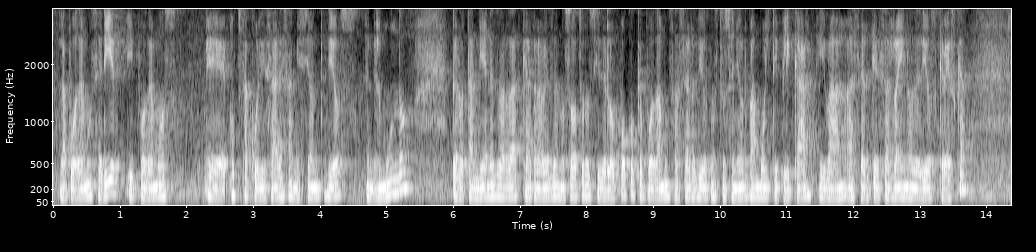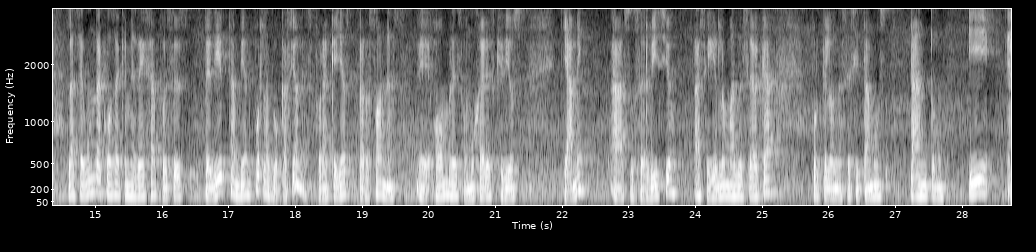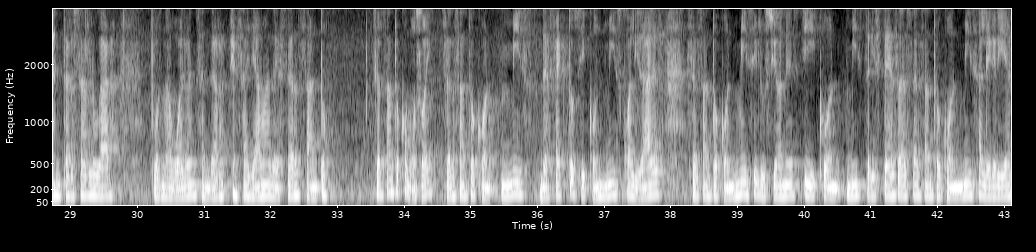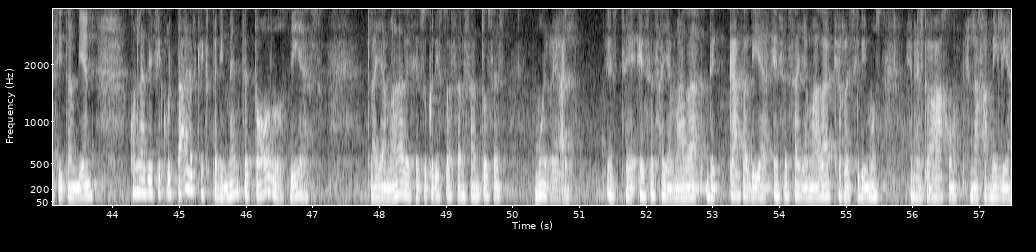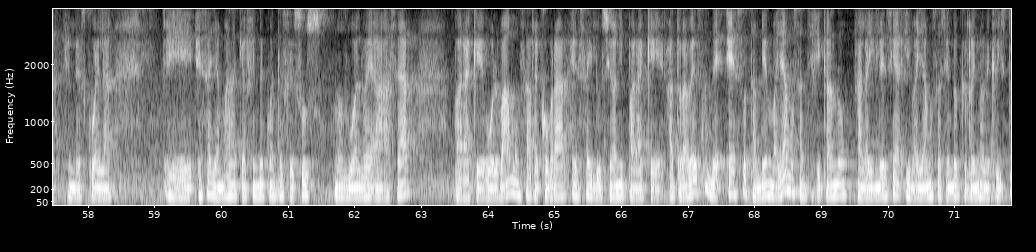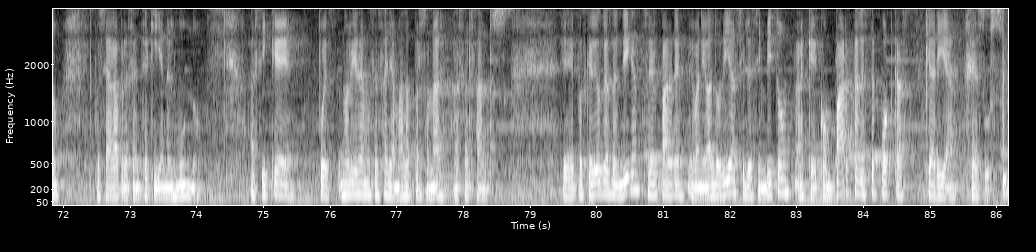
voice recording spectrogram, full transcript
la podemos herir y podemos eh, obstaculizar esa misión de Dios en el mundo, pero también es verdad que a través de nosotros y de lo poco que podamos hacer, Dios nuestro Señor va a multiplicar y va a hacer que ese reino de Dios crezca. La segunda cosa que me deja pues es pedir también por las vocaciones, por aquellas personas, eh, hombres o mujeres que Dios llame a su servicio, a seguirlo más de cerca, porque lo necesitamos tanto. Y en tercer lugar, pues me vuelve a encender esa llama de ser santo. Ser santo como soy, ser santo con mis defectos y con mis cualidades, ser santo con mis ilusiones y con mis tristezas, ser santo con mis alegrías y también con las dificultades que experimente todos los días. La llamada de Jesucristo a ser santos es muy real. Este, es esa llamada de cada día, es esa llamada que recibimos en el trabajo, en la familia, en la escuela, eh, esa llamada que a fin de cuentas Jesús nos vuelve a hacer para que volvamos a recobrar esa ilusión y para que a través de eso también vayamos santificando a la iglesia y vayamos haciendo que el reino de Cristo pues se haga presente aquí en el mundo. Así que pues no olvidemos esa llamada personal a ser santos. Eh, pues que Dios les bendiga. Soy el Padre Evanibaldo Díaz y les invito a que compartan este podcast que haría Jesús.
